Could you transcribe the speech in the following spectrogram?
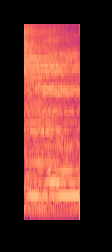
still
